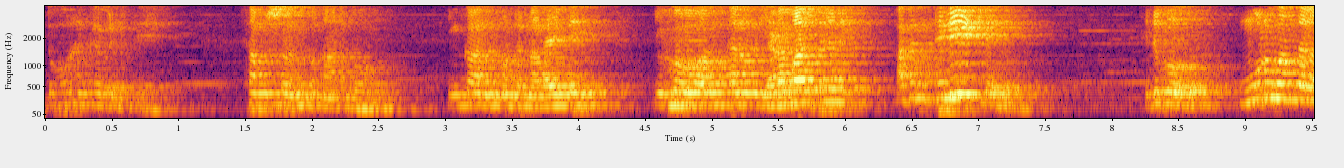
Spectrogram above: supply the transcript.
దూరంగా వెళితే సంశోధనుకున్న అనుభవం. ఇంకా అనుకుంటున్నాడు అయితే యుహో తను ఎడవాసినని అతను తెలియట్లేదు. ఇదిగో మూడు వందల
